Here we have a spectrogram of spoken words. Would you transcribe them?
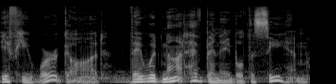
if he were God, they would not have been able to see him.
